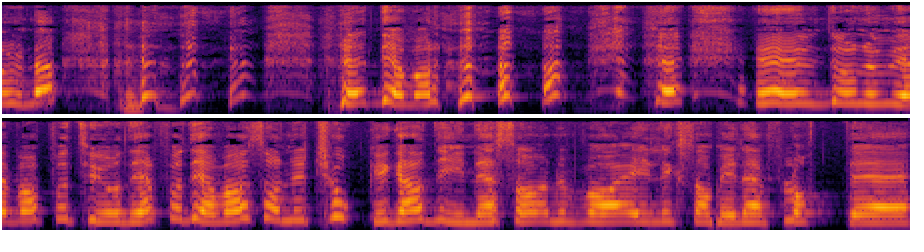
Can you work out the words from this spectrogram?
Rune. Det var eh, da vi var på tur der, for der var sånne tjukke gardiner som var liksom i den flotte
